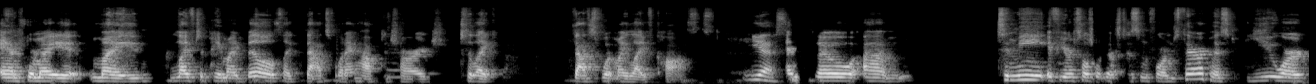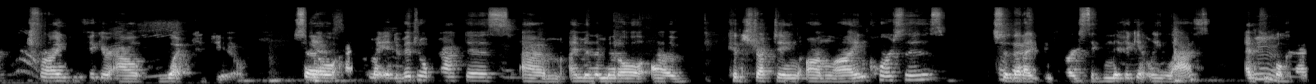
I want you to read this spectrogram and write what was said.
and for my my life to pay my bills, like that's what I have to charge to like that's what my life costs. Yes. And so, um, to me, if you're a social justice informed therapist, you are trying to figure out what to do. So, Yes. My individual practice, um, I'm in the middle of constructing online courses so that I can charge significantly less. And people can have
